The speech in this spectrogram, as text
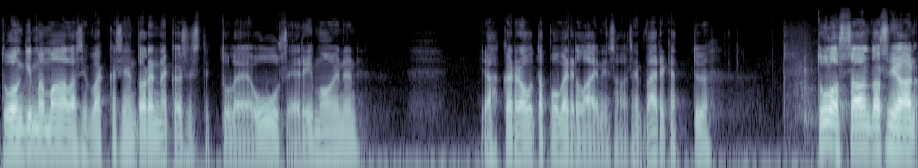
Tuonkin mä maalasin, vaikka siihen todennäköisesti tulee uusi erimoinen. Jahka Routa Powerline saa sen värkättyä. Tulossa on tosiaan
